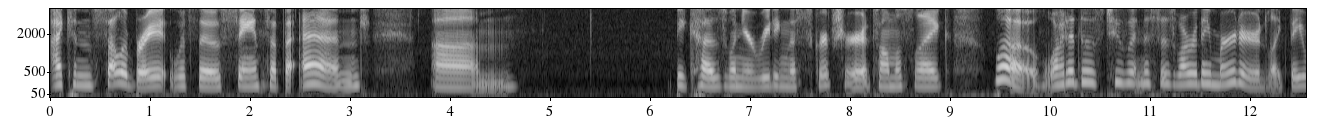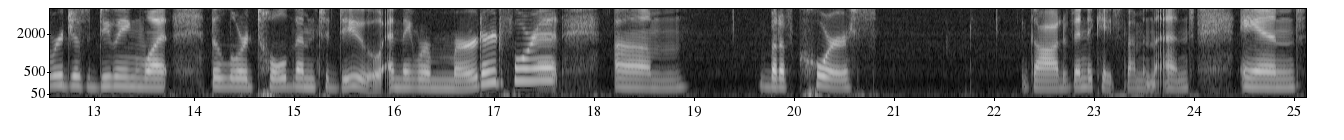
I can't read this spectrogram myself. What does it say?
I can celebrate with those saints at the end. Um, because when you're reading the scripture, it's almost like, whoa, why did those two witnesses, why were they murdered? Like they were just doing what the Lord told them to do and they were murdered for it. Um, but of course, God vindicates them in the end. And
